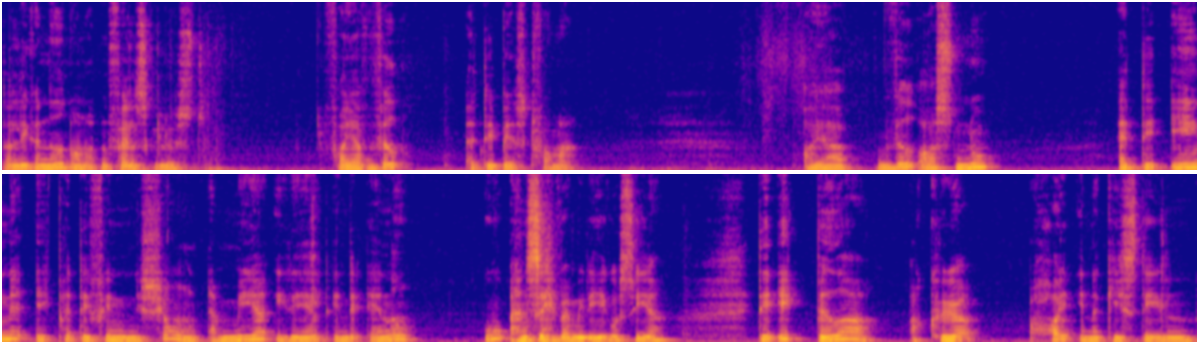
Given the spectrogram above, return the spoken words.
der ligger nedenunder den falske lyst. For jeg ved, at det er bedst for mig. Og jeg ved også nu, at det ene ikke per definition er mere ideelt end det andet, uanset hvad mit ego siger. Det er ikke bedre at køre højenergistilen,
